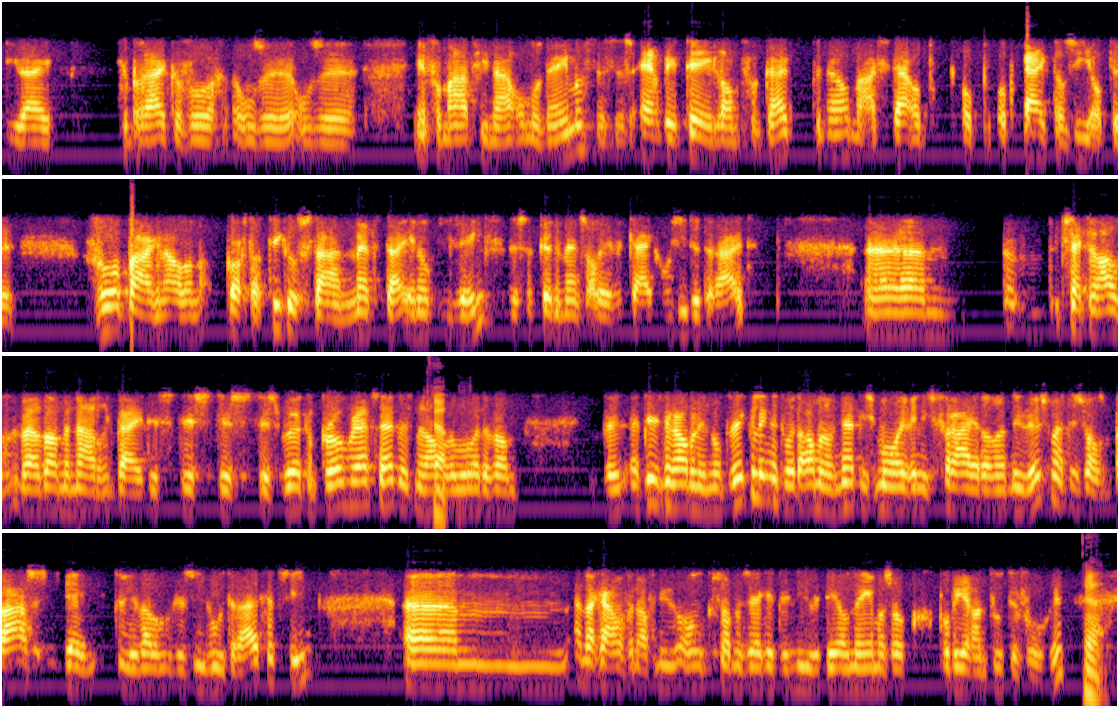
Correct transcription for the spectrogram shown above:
die wij gebruiken voor onze, onze informatie naar ondernemers. Dus dat is rbtlandvankuik.nl. Maar als je daar op, op, op kijkt, dan zie je op de voorpagina al een kort artikel staan met daarin ook die link. Dus dan kunnen mensen al even kijken hoe ziet het eruit. Um, ik zeg er al wel, wel met nadruk bij, het is, het is, het is, het is work in progress. Hè? Dus met andere woorden van, het is nog allemaal in ontwikkeling. Het wordt allemaal nog net iets mooier en iets fraaier dan het nu is. Maar het is wel als basisidee, kun je wel ongeveer zien hoe het eruit gaat zien. Um, en daar gaan we vanaf nu ook, zal maar zeggen, de nieuwe deelnemers ook proberen aan toe te voegen. Ja.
